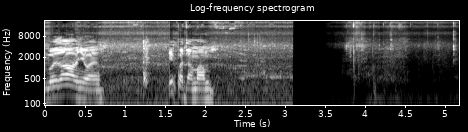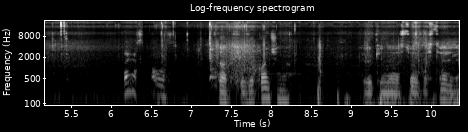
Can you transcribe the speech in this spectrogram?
Выравниваем. И по домам. Так, все закончено. Люки на раствор поставили.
